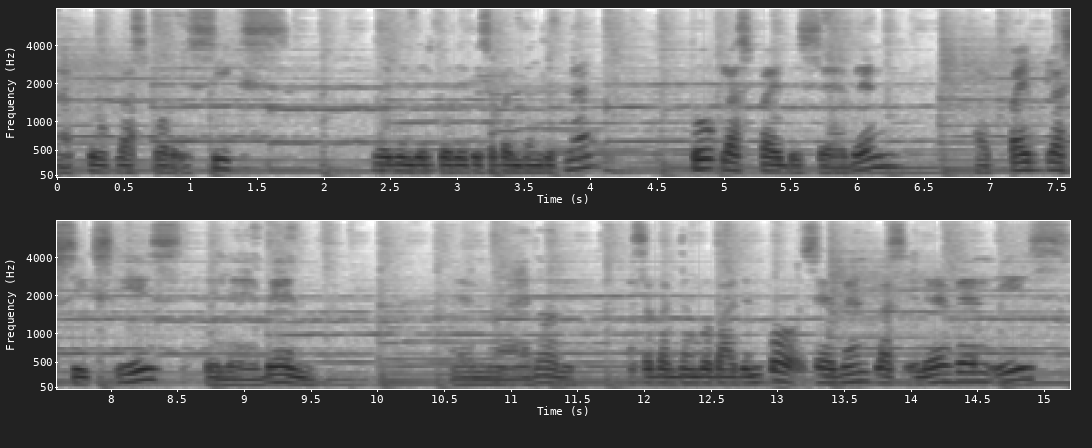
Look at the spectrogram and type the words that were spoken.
at 2 plus 4 is 6. Pwede din po dito sa bandang gitna. 2 plus 5 is 7, at 5 plus 6 is 11. Ayan mga idol. Sa bandang baba din po, 7 plus 11 is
